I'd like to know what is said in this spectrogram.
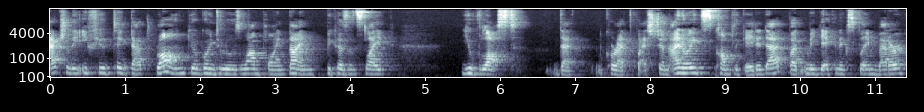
actually if you take that wrong you're going to lose 1.9 because it's like you've lost that correct question. I know it's complicated that but maybe i can explain better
